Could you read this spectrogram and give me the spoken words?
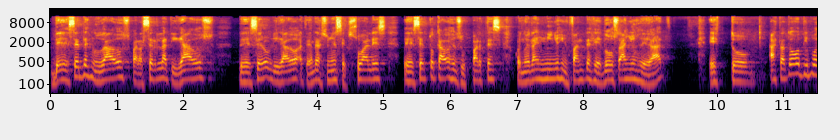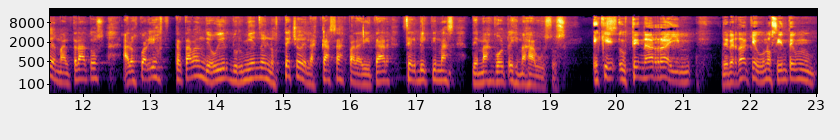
desde ser desnudados para ser latigados, desde ser obligados a tener relaciones sexuales, desde ser tocados en sus partes cuando eran niños infantes de dos años de edad, esto, hasta todo tipo de maltratos a los cuales ellos trataban de huir durmiendo en los techos de las casas para evitar ser víctimas de más golpes y más abusos. Es que usted narra y de verdad que uno siente un,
